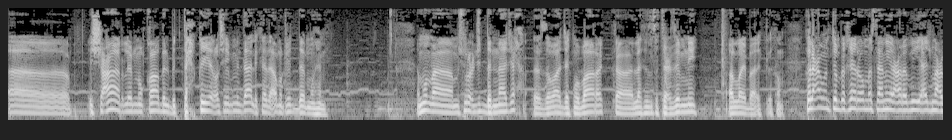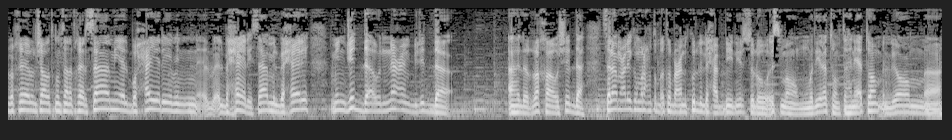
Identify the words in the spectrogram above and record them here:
آه إشعار للمقابل بالتحقير أو شيء من ذلك. هذا أمر جدا مهم. المهم آه، مشروع جدا ناجح. آه، زواجك مبارك. آه، لا تنسى تعزمني. الله يبارك لكم. كل عام وأنتم بخير وامه الاسلاميه العربيه أجمع بخير وإن شاء الله تكون سنة خير. سامي البحيري من البحيري سامي البحيري من جدة والنعم بجدة. أهل الرخاء والشده السلام عليكم ورحمة الله. طبعا كل اللي حابين يرسلوا اسمهم ومدينتهم تهنئتهم اليوم آه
